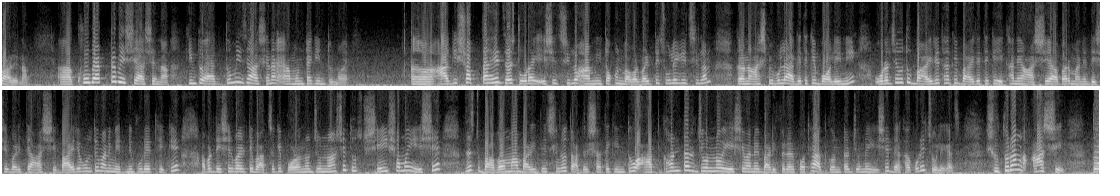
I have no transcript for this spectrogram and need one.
পারে না। খুব একটা বেশি আসে না, কিন্তু একদমই যে আসে না, এমনটা কিন্তু নয়। আগের সপ্তাহে জাস্ট ওরা এসেছিল, আমি তখন বাবার বাড়িতে চলে গেছিলাম, কারণ আসবে বলে আগে থেকে বলেনি। ওরা যেহেতু বাইরে থাকে, বাইরে থেকে এখানে আসে, আবার মানে দেশের বাড়িতে আসে। বাইরে বলতে মানে মেদিনীপুরে থেকে আবার দেশের বাড়িতে বাচ্চাকে পড়ানোর জন্য আসে। তো সেই সময় এসে জাস্ট বাবা মা বাড়িতে ছিল, তাদের সাথে কিন্তু আধ ঘণ্টার জন্য এসে মানে বাড়ি ফেরার পথে আধ ঘণ্টার জন্য এসে দেখা করে চলে গেছে। সুতরাং আসে। তো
